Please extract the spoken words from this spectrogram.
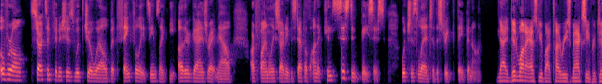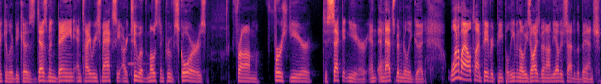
overall, starts and finishes with Joel. But thankfully, it seems like the other guys right now are finally starting to step up on a consistent basis, which has led to the streak that they've been on. Now, I did want to ask you about Tyrese Maxey in particular because Desmond Bane and Tyrese Maxey are two of the most improved scorers from first year to second year, and, and that's been really good. One of my all time favorite people, even though he's always been on the other side of the bench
